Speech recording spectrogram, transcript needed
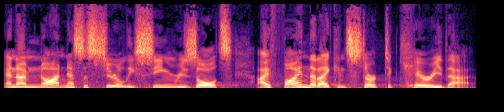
and I'm not necessarily seeing results, I find that I can start to carry that.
